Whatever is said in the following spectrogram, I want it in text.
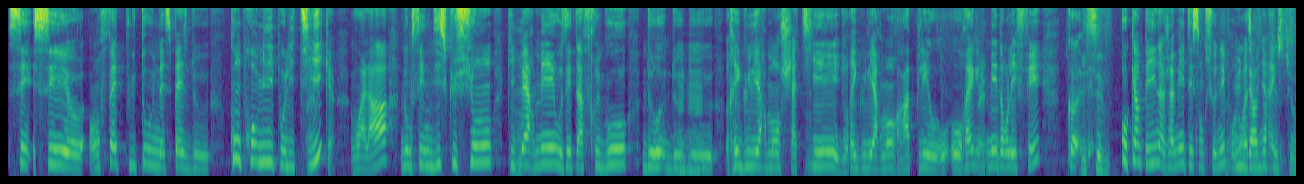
c'est c'est, euh, en fait plutôt une espèce de compromis politique, voilà. Donc c'est une discussion qui permet aux États frugaux de, de- de régulièrement châtier et de régulièrement rappeler aux, aux règles, Ouais. mais dans les faits, aucun pays n'a jamais été sanctionné pour Une dernière question.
